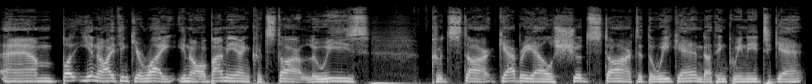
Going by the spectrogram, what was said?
Um, but, you know, I think you're right. You know, Aubameyang could start. Luiz could start. Gabriel should start at the weekend. I think we need to get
